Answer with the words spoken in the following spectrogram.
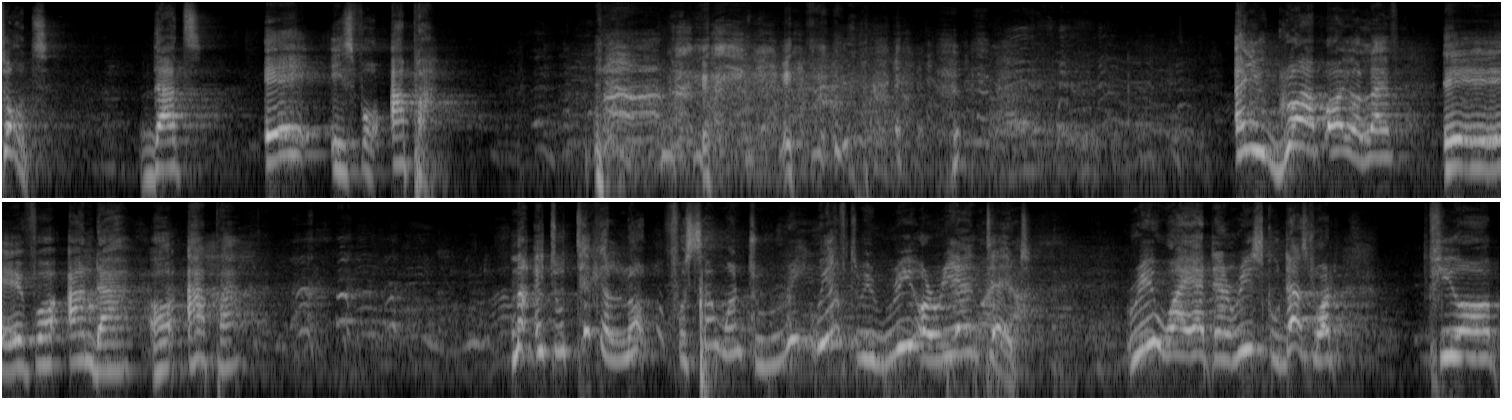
taught that A is for upper? and you grow up all your life A for under or upper. Now, it will take a lot for someone to re, we have to be reoriented rewired and reschooled. That's what pure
